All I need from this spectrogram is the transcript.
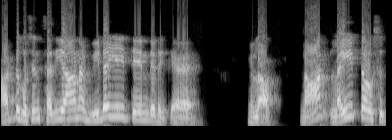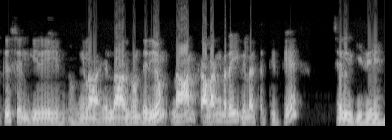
அடுத்த கொஸ்டின் சரியான விடையை தேர்ந்தெடுக்க. ஓகேங்களா? நான் லைட் ஹவுஸுக்கு செல்கிறேன். ஓகேங்களா? எல்லாருக்கும் தெரியும். நான் கலங்கரை விளக்கத்திற்கு செல்கிறேன்.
